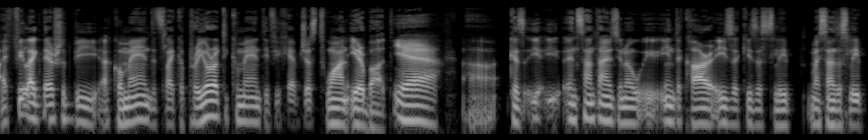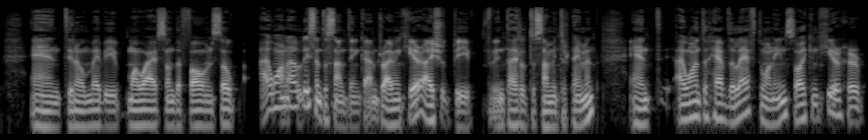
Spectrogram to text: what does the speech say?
I feel like there should be a command that's like a priority command if you have just one earbud. Yeah. Because you, and sometimes you know in the car Isaac is asleep, my son's asleep, and you know maybe my wife's on the phone. So I want to listen to something. I'm driving here. I should be entitled to some entertainment, and I want to have the left one in so I can hear her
